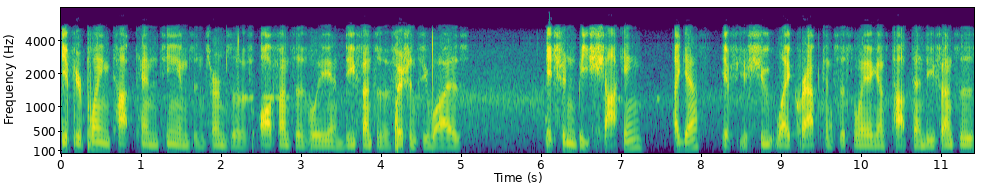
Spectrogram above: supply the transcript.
if you're playing top ten teams in terms of offensively and defensive efficiency wise, it shouldn't be shocking, I guess if you shoot like crap consistently against top 10 defenses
